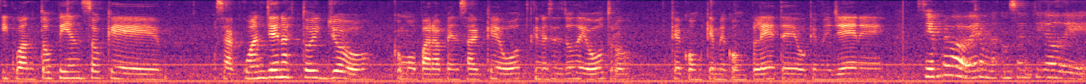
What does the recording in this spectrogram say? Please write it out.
y cuánto pienso que, o sea, cuán llena estoy yo como para pensar que, que necesito de otro que, que me complete o que me llene siempre va a haber un sentido de,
